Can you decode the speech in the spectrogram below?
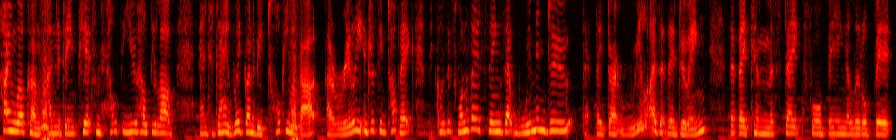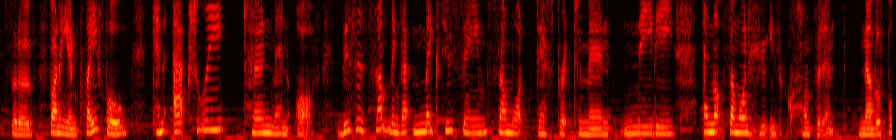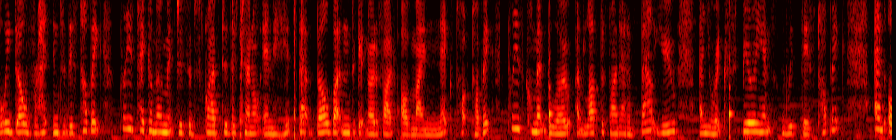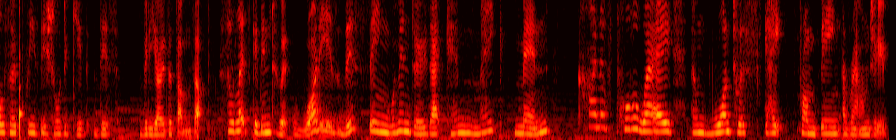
Hi and welcome. I'm Nadine Piat from Healthy You, Healthy Love. And today we're going to be talking about a really interesting topic because it's one of those things that women do that they don't realize that they're doing, that they can mistake for being a little bit sort of funny and playful, can actually turn men off. This is something that makes you seem somewhat desperate to men, needy, and not someone who is confident. Now, before we delve right into this topic, please take a moment to subscribe to this channel and hit that bell button to get notified of my next hot topic. Please comment below. I'd love to find out about you and your experience with this topic. And also, please be sure to give this video the thumbs up. So let's get into it. What is this thing women do that can make men kind of pull away and want to escape from being around you?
